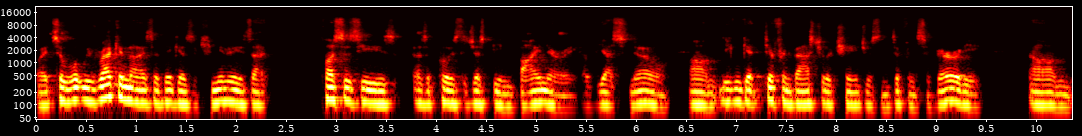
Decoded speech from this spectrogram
right? So what we've recognized, I think, as a community is that plus disease, as opposed to just being binary of yes no, um, you can get different vascular changes and different severity um,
